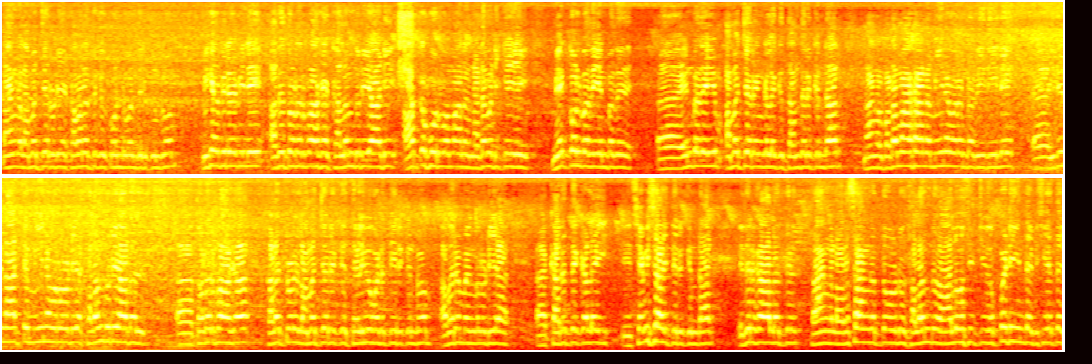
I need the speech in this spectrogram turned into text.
நாங்கள் அமைச்சருடைய கவனத்துக்கு கொண்டு வந்திருக்கின்றோம். மிக விரைவிலே அது தொடர்பாக கலந்துரையாடி ஆக்கப்பூர்வமான நடவடிக்கையை மேற்கொள்வது என்பது அஹ், என்பதையும் அமைச்சர் எங்களுக்கு தந்திருக்கின்றார். நாங்கள் வடமாகாண மீனவர் என்ற ரீதியிலே இரு நாட்டு மீனவர்களுடைய கலந்துரையாடல் அஹ், தொடர்பாக கடற்றொழில் அமைச்சருக்கு தெளிவுபடுத்தி இருக்கின்றோம் அவரும் எங்களுடைய கருத்துக்களை செவிசாய்த்திருக்கின்றார். எதிர்காலத்தில் தாங்கள் அரசாங்கத்தோடு கலந்து ஆலோசித்து எப்படி இந்த விஷயத்தை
